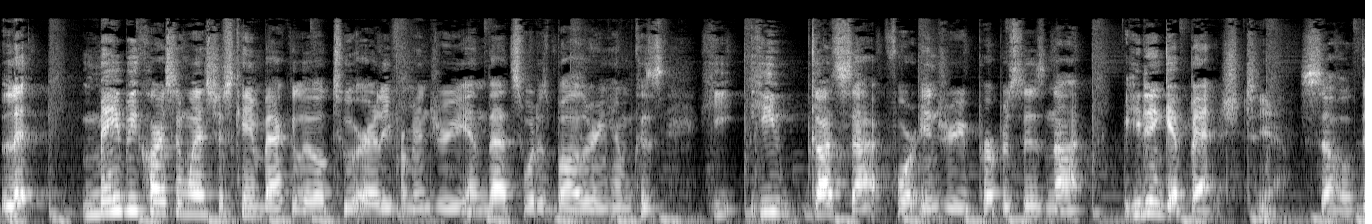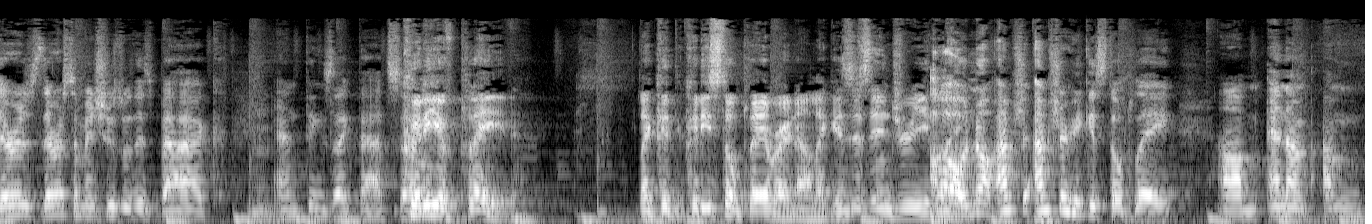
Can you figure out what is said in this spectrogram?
Let maybe Carson Wentz just came back a little too early from injury, and that's what is bothering him because he he got sat for injury purposes. Not he didn't get benched. Yeah. So there was there were some issues with his back and things like that. So Could he have played? Like, could could he still play right now? Like, is this injury? Like, Oh no, I'm sure I'm sure he could still play. Um, and I'm I'm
